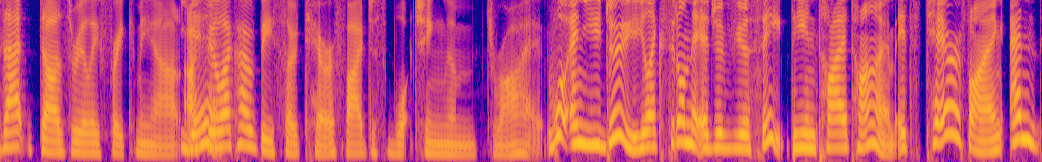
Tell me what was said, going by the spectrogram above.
That does really freak me out. I feel like I would be so terrified just watching them drive. Well, and you do. You like sit on the edge of your seat the entire time. It's terrifying. And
